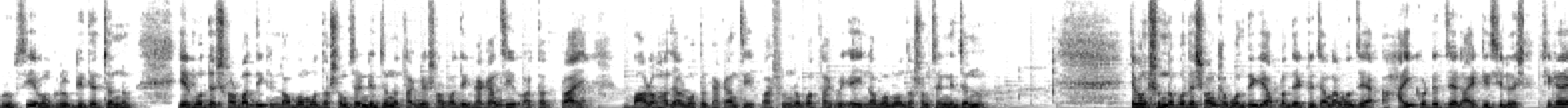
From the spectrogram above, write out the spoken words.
গ্রুপ সি এবং গ্রুপ ডিদের জন্য। এর মধ্যে সর্বাধিক নবম ও দশম শ্রেণির জন্য থাকবে সর্বাধিক ভ্যাকান্সি অর্থাৎ প্রায় বারো হাজার মতো ভ্যাকান্সি বা শূন্যপদ থাকবে এই নবম ও দশম শ্রেণির জন্য। এবং শূন্যপদের সংখ্যা বলতে গিয়ে আপনাদের একটু জানাব যে হাইকোর্টের যে রায়টি ছিল, সেখানে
